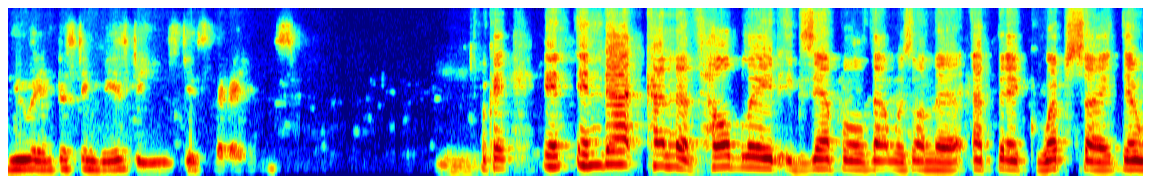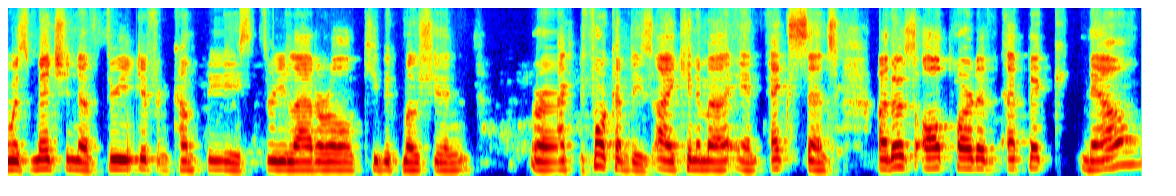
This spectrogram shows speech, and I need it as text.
new and interesting ways to use these MetaHumans. Mm. Okay. In, in that kind of Hellblade example that was on the Epic website, there was mention of three different companies, 3Lateral, cubic motion, or actually four companies, iKinema and Xsens. Are those all part of Epic now?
